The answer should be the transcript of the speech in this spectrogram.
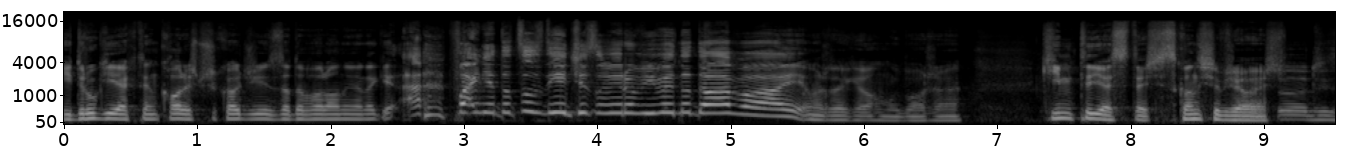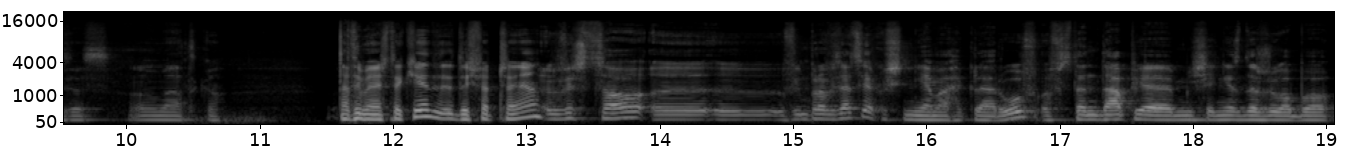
I drugi, jak ten koleś przychodzi, jest zadowolony i on takie, a fajnie to co zdjęcie sobie robimy, no dawaj. I może takie, o mój Boże, kim ty jesteś? Skąd się wziąłeś? O Jesus, o matko. A ty miałeś takie doświadczenia? Wiesz co, y, y, w improwizacji jakoś nie ma heklerów, w stand-upie mi się nie zdarzyło, bo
